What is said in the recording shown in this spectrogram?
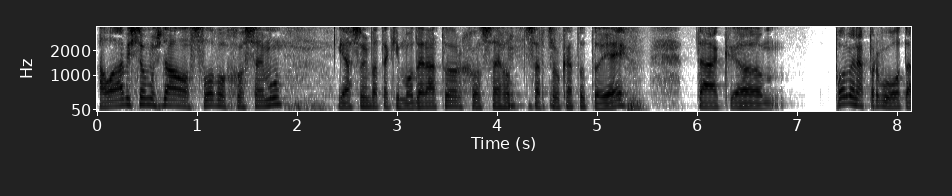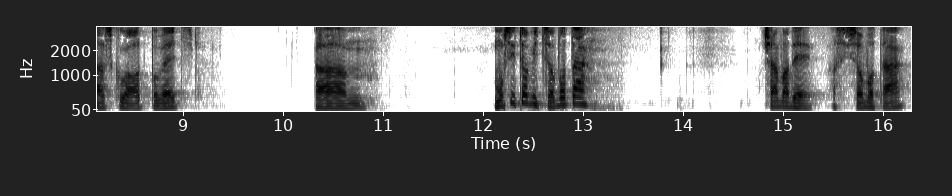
Ale aby som už dal slovo Chosemu, ja som iba taký moderátor, Joseho srdcovka toto je, tak um, poďme na prvú otázku a odpoveď. Um, musí to byť sobota? Šabat je asi sobota.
